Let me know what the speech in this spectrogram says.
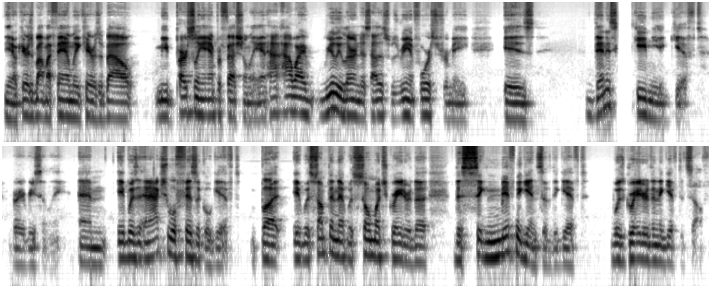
you know, cares about my family, cares about me personally and professionally. And how, how I really learned this, how this was reinforced for me, is Dennis gave me a gift very recently. And it was an actual physical gift, but it was something that was so much greater. The the significance of the gift was greater than the gift itself.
